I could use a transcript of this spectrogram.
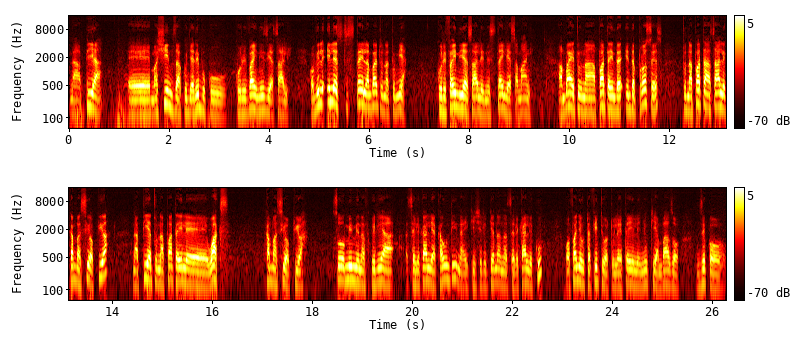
Na pia e, machine za kujaribu ku, ku refine hizi asali, kwa vile ile style ambayo tunatumia kurefine hii asali ni style ya samani ambaye tunapata in the, in the process tunapata asali kama sio pure na pia tunapata ile wax kama sio pure. So mimi nafikiria serikali ya kaunti na ikishirikiana na serikali kuu wafanye utafiti, watuletee ile nyuki ambazo ziko,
